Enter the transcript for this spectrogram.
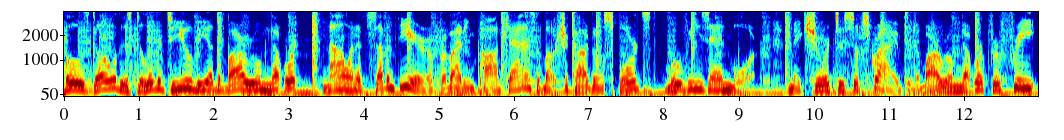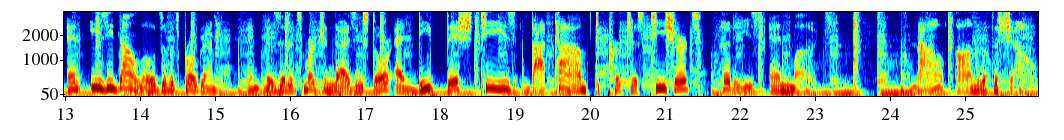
Bulls Gold is delivered to you via the Barroom Network, now in its seventh year of providing podcasts about Chicago sports, movies, and more. Make sure to subscribe to the Barroom Network for free and easy downloads of its programming, and visit its merchandising store at deepdishtees.com to purchase t shirts, hoodies, and mugs. Now, on with the show.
